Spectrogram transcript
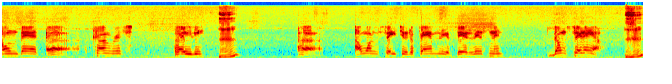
on that uh, Congress lady, Hmm? uh, I want to say to the family, if they're listening, don't sit down. Mm-hmm.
